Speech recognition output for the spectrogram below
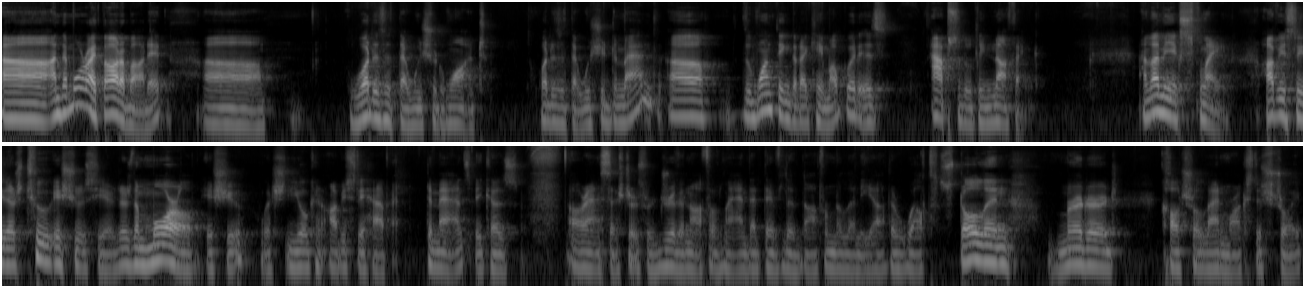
Uh, and the more I thought about it, uh, what is it that we should want? What is it that we should demand? Uh, the one thing that I came up with is absolutely nothing. And let me explain. Obviously, there's two issues here. There's the moral issue, which you can obviously have demands because our ancestors were driven off of land that they've lived on for millennia, their wealth stolen, murdered, cultural landmarks destroyed.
